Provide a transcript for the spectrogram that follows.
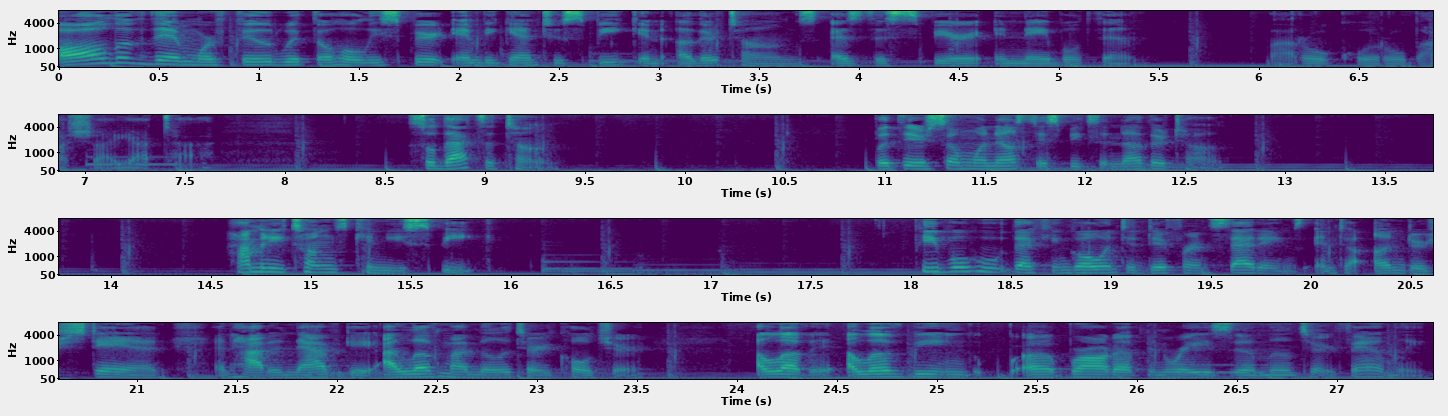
All of them were filled with the Holy Spirit and began to speak in other tongues as the Spirit enabled them. So that's a tongue. But there's someone else that speaks another tongue. How many tongues can you speak? People who that can go into different settings and to understand and how to navigate. I love my military culture. I love it. I love being uh, brought up and raised in a military family.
